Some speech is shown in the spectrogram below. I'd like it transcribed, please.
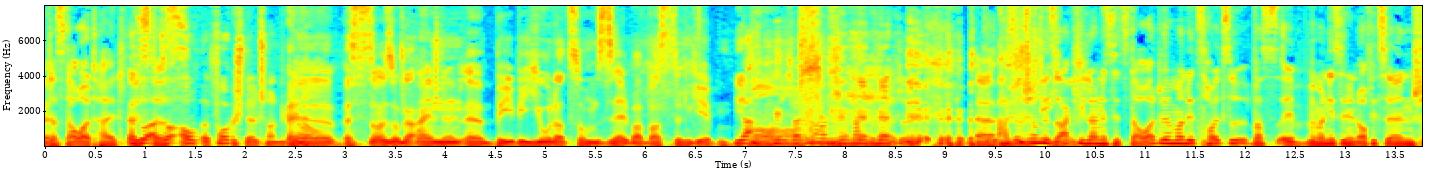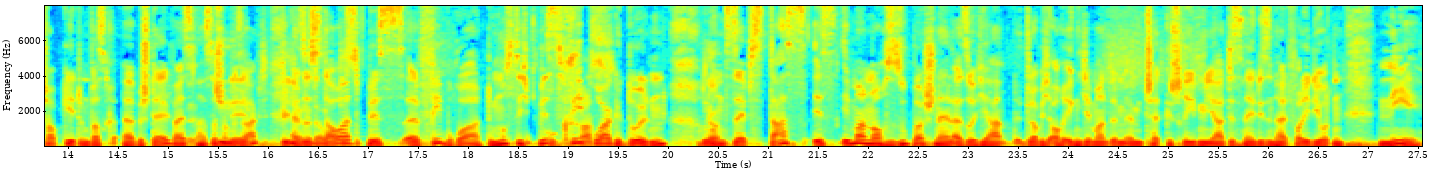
das dauert halt, bis Also, also das... auch, äh, vorgestellt schon. Genau. äh, es soll sogar einen Vorgestellt. äh, Baby-Yoda zum selber basteln geben. Ja, aber ich weiß immer noch nicht, was das bedeutet. Äh, hast du Das schon verstehe ich gesagt, wie lange es jetzt dauert, wenn man jetzt heute was, äh, wenn man jetzt in den offiziellen Shop geht und was äh, bestellt? Weißt, hast du schon Nee. gesagt? Also es dauert dauert das? bis äh, Februar. Du musst dich bis Oh. Februar gedulden und selbst das ist immer noch super schnell. Also hier hat, glaube ich, auch irgendjemand im, im Chat geschrieben, ja Disney, die sind halt Vollidioten. Nee,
